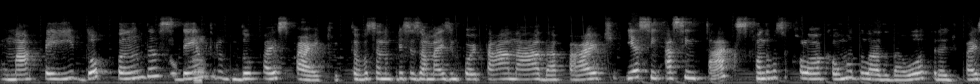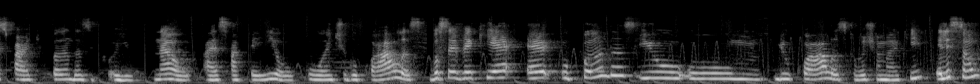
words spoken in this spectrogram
uma API do Pandas dentro do PySpark. Então você não precisa mais importar nada à parte. E assim, a sintaxe, quando você coloca uma do lado da outra, de PySpark, Pandas e né, essa API, ou o antigo Koalas, você vê que é, é o Pandas e o, o, e o Koalas, que eu vou chamar aqui, eles são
